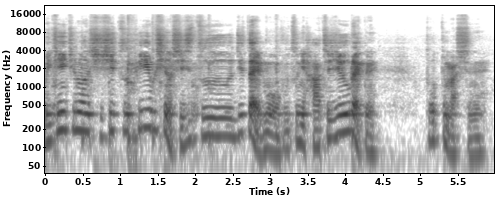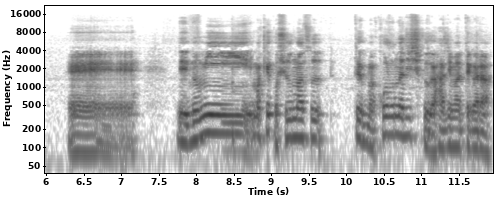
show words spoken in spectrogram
1日の脂質、PFC の脂質自体も普通に80ぐらいでね、取ってますしね。えー、で、飲み、まあ結構週末、でまあ、コロナ自粛が始まってから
